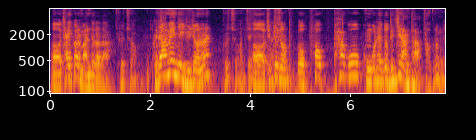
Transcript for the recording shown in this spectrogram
어, 자기 걸 만들어라. 그렇죠. 그 다음에 이제 유전을 그렇죠. 이제 어, 집중적으로 어, 퍼, 파고 공부를 해도 늦진 않다. 아 그럼요.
